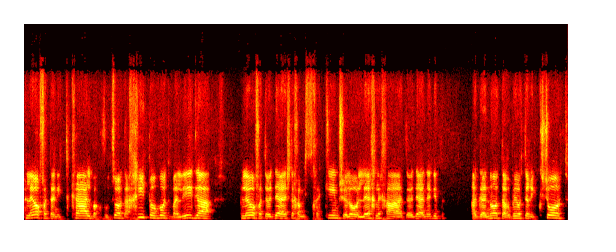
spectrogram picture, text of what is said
פלייאוף אתה נתקל בקבוצות הכי טובות בליגה, פלייאוף, אתה יודע, יש לך משחקים שלא הולך לך, אתה יודע, נגד הגנות הרבה יותר עיקשות.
